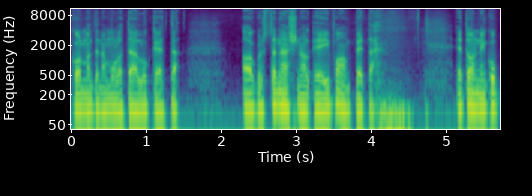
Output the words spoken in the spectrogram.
kolmantena mulla täällä lukee, että Augusta National ei vaan petä. Että on niinku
